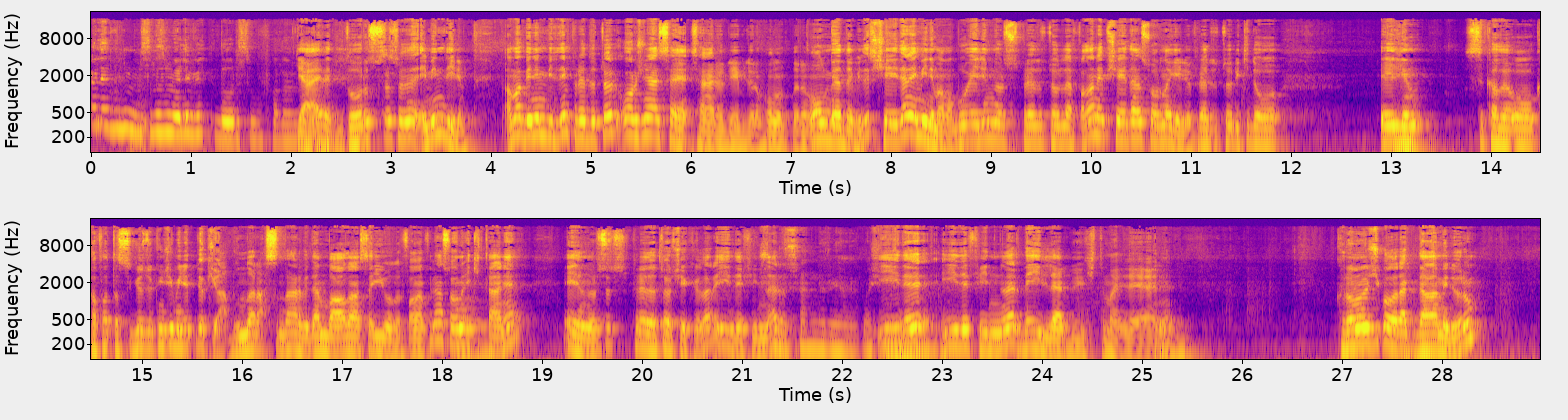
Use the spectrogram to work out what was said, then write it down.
Öyle bilmiyor musunuz böyle bir doğrusu bu falan. ya evet doğrusu söylenen emin değilim. Ama benim bildiğim Predator orijinal se- senaryo diyebiliyorum Holland'ların. Olmayabilir. Şeyden eminim ama bu Alien vs Predator'lar falan hep şeyden sonra geliyor. Predator 2'de o Alien skalı o kafatası gözükünce millet diyor ki ya bunlar aslında harbiden bağlansa iyi olur falan filan. Sonra iki tane Alien vs Predator çekiyorlar. İyi de filmler. Söndür ya. İyi de iyi de filmler değiller büyük ihtimalle yani. Kronolojik olarak devam ediyorum.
